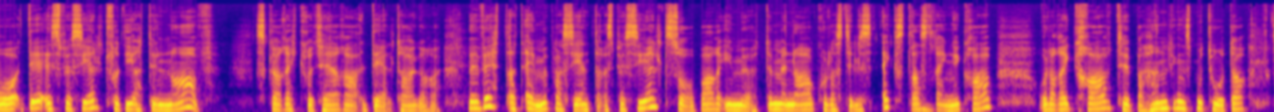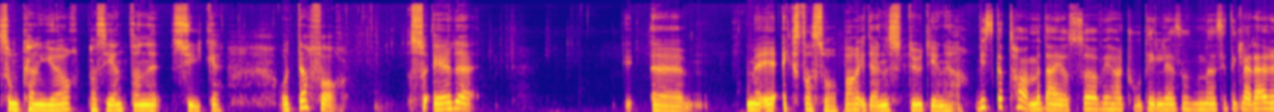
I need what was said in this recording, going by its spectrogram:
Og det er spesielt fordi at Nav skal rekruttere deltakere. Vi vet at ME-pasienter er spesielt sårbare i møte med Nav, hvor det stilles ekstra strenge krav, og det er krav til behandlingsmetoder som kan gjøre pasientene syke. Og Derfor så er det eh, vi er ekstra sårbare i denne studien her. Vi skal ta med deg også, vi har to til som sitter klare her.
